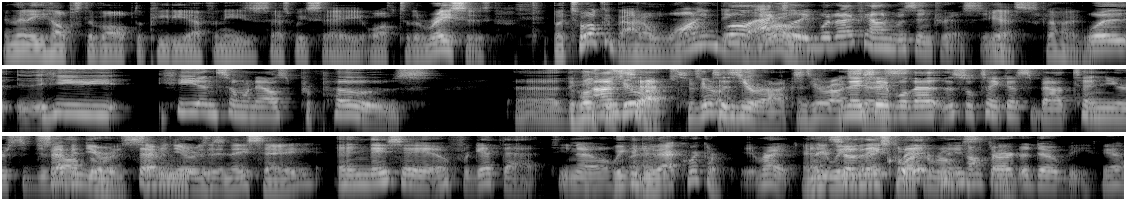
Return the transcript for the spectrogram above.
and then he helps develop the PDF, and he's, as we say, off to the races. But talk about a winding well, road. actually, what I found was interesting. Yes, go ahead. Was he he and someone else propose uh, the It goes to concept Xerox, to Xerox. to Xerox, And Xerox they say, "Well, that this will take us about ten years to develop." seven years, seven, years, and they say and they say, "Oh, forget that," you know. we can do that quicker. right? And And, they leave so and they, they start their own and they company. start Adobe. Yeah,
